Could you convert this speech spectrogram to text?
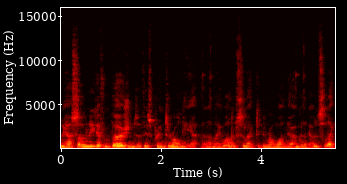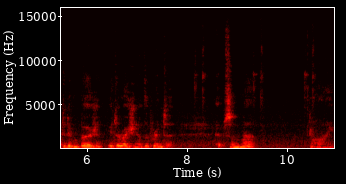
We have so many different versions of this printer on here and I may well have selected the wrong one now. I'm going to go and select a different version, iteration of the printer. Epson matte. I.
